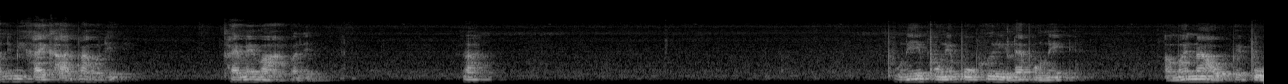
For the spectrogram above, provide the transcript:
วันนี้มีใครขาดบ้างวันนี้ ใครไม่มาวันนี้นะพรุ่งนี้พรุ่งนี้ปูพื้นอีกแล้วพรุ่งนี้ เอาไม้หน้าหกไปปู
